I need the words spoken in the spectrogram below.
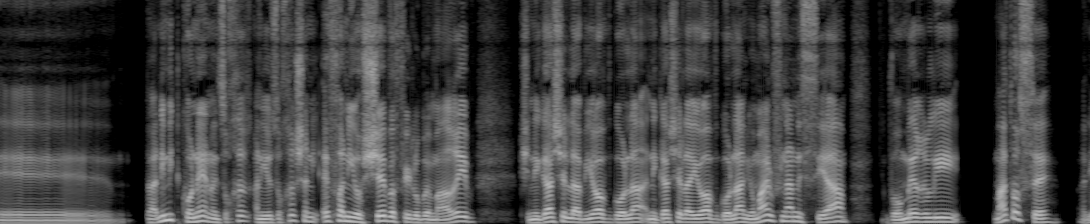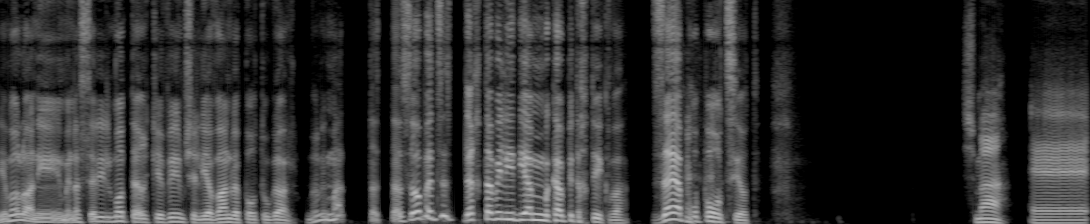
אה, ואני מתכונן, אני זוכר, אני זוכר שאני, איפה אני יושב אפילו במעריב, כשניגש אליו יואב גולן, ניגש אליי יואב גולן, יומיים לפני הנסיעה, ואומר לי, מה אתה עושה? אני אומר לו, אני מנסה ללמוד את ההרכבים של יוון ופורטוגל. הוא אומר לי, מה, ת, תעזוב את זה, לך תביא לי ידיעה ממכבי פתח תקווה. זה היה פרופורציות. שמע, אה,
